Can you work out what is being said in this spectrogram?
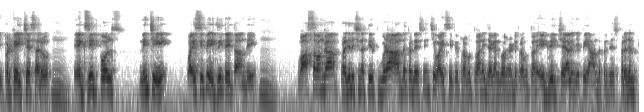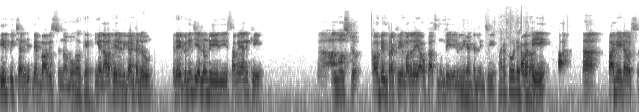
ఇప్పటికే ఇచ్చేశారు. ఎగ్జిట్ పోల్స్ నుంచి వైసీపీ ఎగ్జిట్ అవుతా ఉంది వాస్తవంగా ప్రజలు ఇచ్చిన తీర్పు కూడా ఆంధ్రప్రదేశ్ నుంచి వైసీపీ ప్రభుత్వాన్ని జగన్మోహన్ రెడ్డి ప్రభుత్వాన్ని ఎగ్జిట్ చేయాలని చెప్పి ఆంధ్రప్రదేశ్ ప్రజలు తీర్పు ఇచ్చారని చెప్పి మేము భావిస్తున్నాము. ఇంకా నలభై ఎనిమిది గంటలు రేపు నుంచి ఎల్లుండి ఈ సమయానికి ఆల్మోస్ట్ కౌంటింగ్ ప్రక్రియ మొదలయ్యే అవకాశం ఉంది ఎనిమిది. గంటల నుంచి. కాబట్టి ఫార్టీ ఎయిట్ అవర్స్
